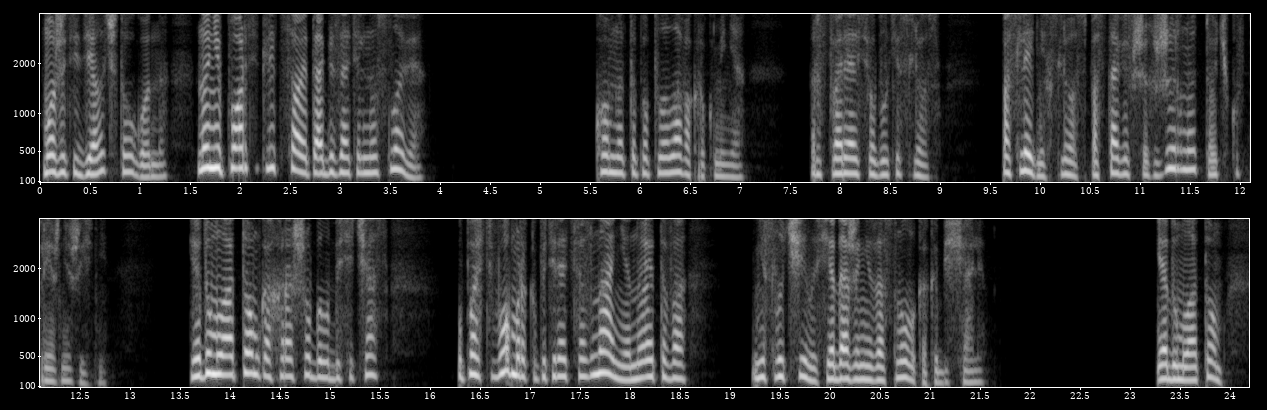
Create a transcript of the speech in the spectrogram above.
Можете делать что угодно, но не портить лицо — это обязательное условие. Комната поплыла вокруг меня, растворяясь в облаке слез, последних слез, поставивших жирную точку в прежней жизни. Я думала о том, как хорошо было бы сейчас упасть в обморок и потерять сознание, но этого не случилось, я даже не заснула, как обещали. Я думала о том, что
